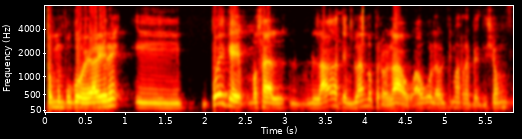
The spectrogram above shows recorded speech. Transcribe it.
tomo un poco de aire y puede que, o sea, la haga temblando, pero la hago. Hago la última repetición,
